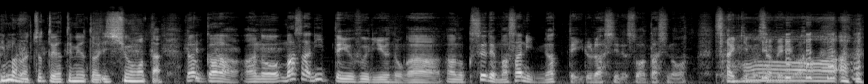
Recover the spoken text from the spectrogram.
今のちょっとやってみようと一瞬思った。なんか、あの、まさにっていうふうに言うのが、あの、癖でまさにになっているらしいです、私の最近の喋りは。あ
